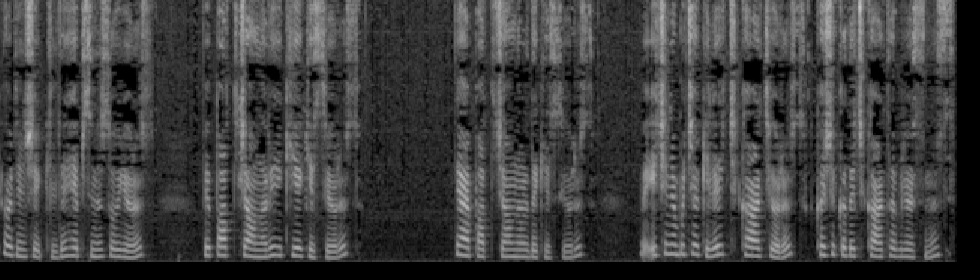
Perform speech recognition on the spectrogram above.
Gördüğünüz şekilde hepsini soyuyoruz ve patlıcanları ikiye kesiyoruz. Diğer patlıcanları da kesiyoruz. Ve içine bıçak ile çıkartıyoruz. Kaşıkla da çıkartabilirsiniz.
